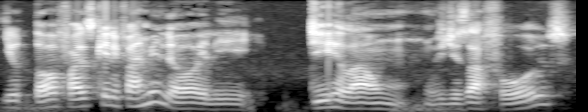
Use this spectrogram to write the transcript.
E o Thor faz o que ele faz melhor, ele diz lá um, uns desaforos,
